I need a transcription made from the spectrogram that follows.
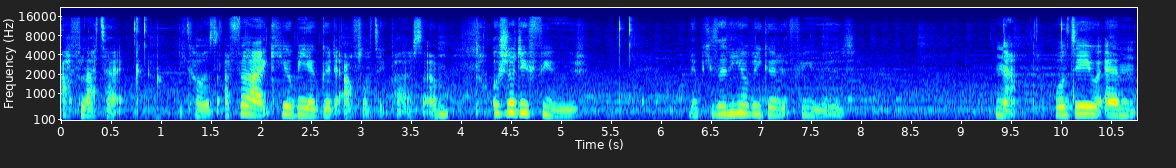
athletic because I feel like he'll be a good athletic person. Or should I do food? No, because then he'll be good at food. No, we'll do um,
